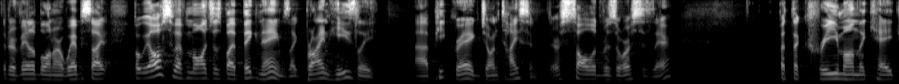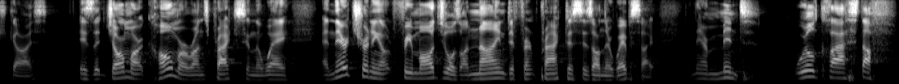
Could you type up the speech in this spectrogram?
that are available on our website, but we also have modules by big names like Brian Heasley, uh, Pete Greig, Jon Tyson. There are solid resources there. But the cream on the cake, guys, is that John Mark Comer runs Practicing the Way, and they're churning out free modules on nine different practices on their website. And they're mint, world class stuff.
